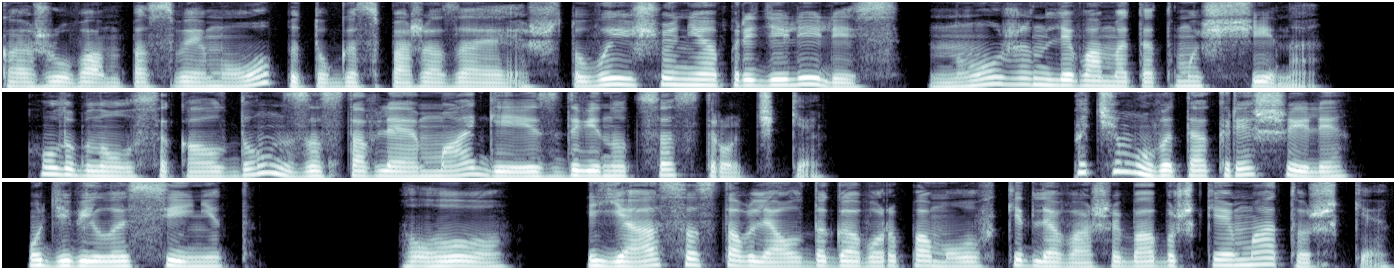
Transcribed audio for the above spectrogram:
«Скажу вам по своему опыту, госпожа Заэ, что вы еще не определились, нужен ли вам этот мужчина», — улыбнулся колдун, заставляя магией сдвинуться строчки. «Почему вы так решили?» — удивилась Синит. «О, я составлял договор помолвки для вашей бабушки и матушки».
